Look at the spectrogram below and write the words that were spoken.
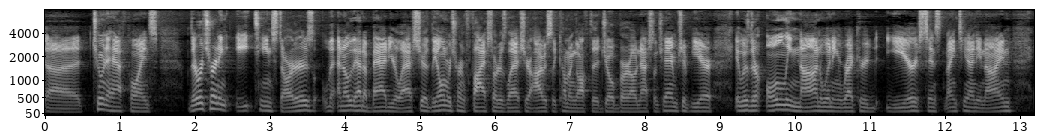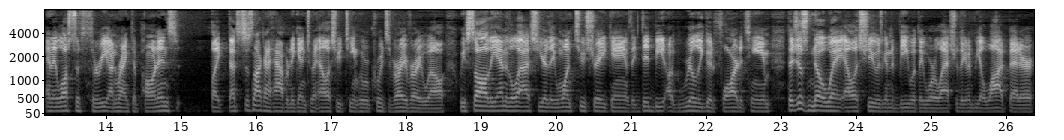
uh, two and a half points. They're returning 18 starters. I know they had a bad year last year. They only returned five starters last year, obviously coming off the Joe Burrow National Championship year. It was their only non winning record year since 1999, and they lost to three unranked opponents like that's just not going to happen again to an LSU team who recruits very, very well. We saw the end of the last year; they won two straight games. They did beat a really good Florida team. There's just no way LSU is going to be what they were last year. They're going to be a lot better,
